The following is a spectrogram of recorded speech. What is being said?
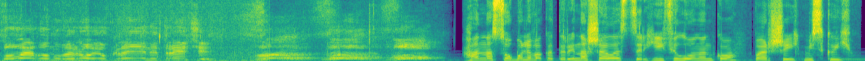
полеглому герою України тричі. Ганна Соболєва, Катерина Шелест, Сергій Філоненко. Перший міський.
